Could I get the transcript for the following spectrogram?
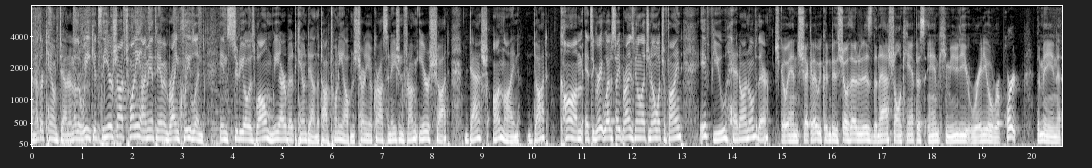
Another countdown, another week. It's the Earshot 20. I'm Anthony Enman and Brian Cleveland in studio as well. And we are about to count down the top 20 albums charting across the nation from earshot-online.com. It's a great website. Brian's going to let you know what you'll find if you head on over there. You should go and check it out. We couldn't do the show without it. It is the National Campus and Community Radio Report. The main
